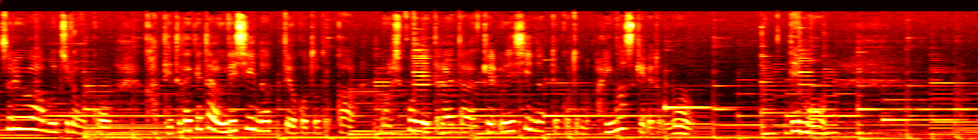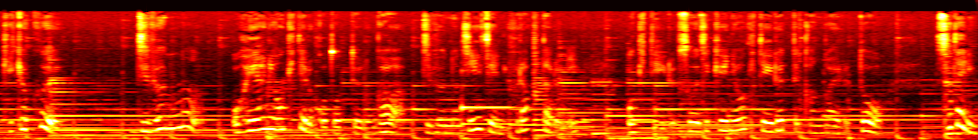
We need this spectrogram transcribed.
それはもちろんこう買っていただけたら嬉しいなっていうこととか申し込んでいただいたら嬉しいなっていうこともありますけれどもでも結局自分のお部屋に起きてることっていうのが自分の人生にフラクタルに起きている相似形に起きているって考えるとすでに持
